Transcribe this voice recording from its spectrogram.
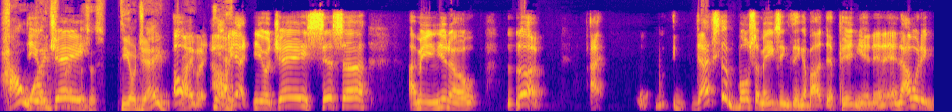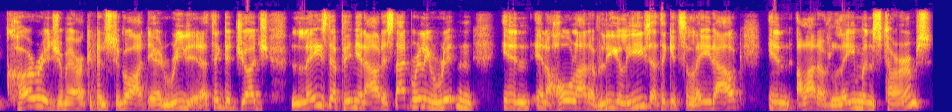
How DOJ. widespread was this? DOJ. Oh, right? oh yeah. yeah, DOJ, CISA. I mean, you know, look, that's the most amazing thing about the opinion. And, and I would encourage Americans to go out there and read it. I think the judge lays the opinion out. It's not really written in, in a whole lot of legalese. I think it's laid out in a lot of layman's terms.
